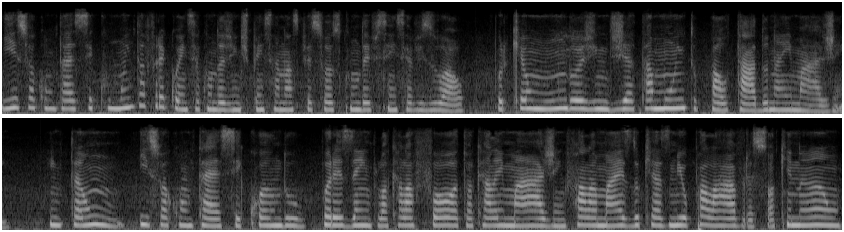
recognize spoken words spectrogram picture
E isso acontece com muita frequência quando a gente pensa nas pessoas com deficiência visual, porque o mundo hoje em dia está muito pautado na imagem. Então, isso acontece quando, por exemplo, aquela foto, aquela imagem fala mais do que as mil palavras, só que não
